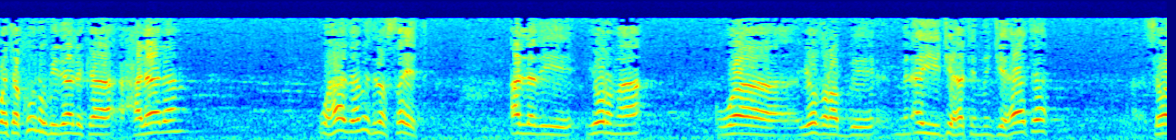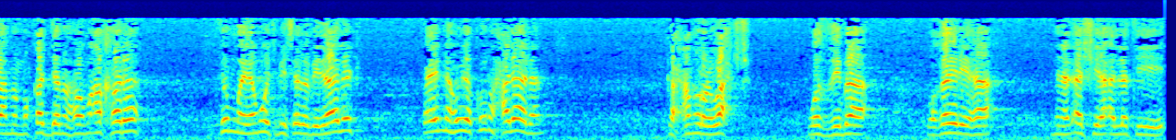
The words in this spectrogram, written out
وتكون بذلك حلالا. وهذا مثل الصيد الذي يرمى ويضرب من أي جهة من جهاته سواء من مقدمة أو مؤخرة ثم يموت بسبب ذلك فإنه يكون حلالا كحمر الوحش والظباء وغيرها من الأشياء التي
